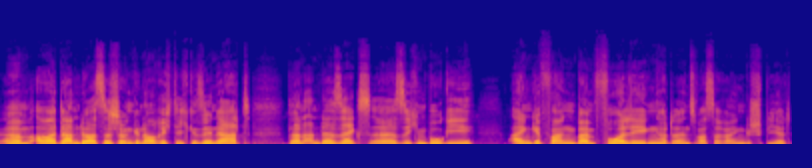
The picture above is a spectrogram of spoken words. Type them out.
Ähm, aber dann, du hast es schon genau richtig gesehen, der hat dann an der 6 äh, sich ein Bogey Eingefangen beim Vorlegen hat er ins Wasser reingespielt.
